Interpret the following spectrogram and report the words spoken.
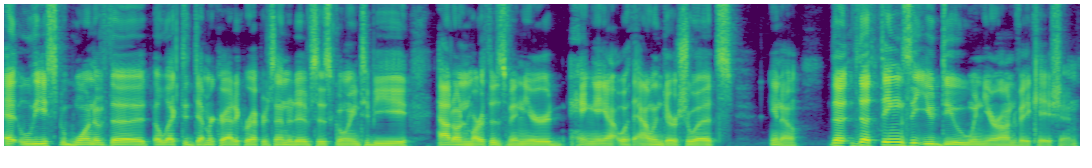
at least one of the elected Democratic representatives is going to be out on Martha's Vineyard, hanging out with Alan Dershowitz. You know, the the things that you do when you're on vacation.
